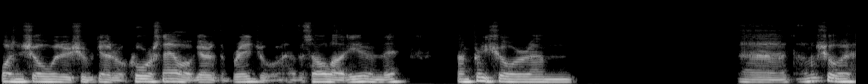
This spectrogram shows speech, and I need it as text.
wasn't sure whether he should go to a chorus now or go to the bridge or have a solo here and there. I'm pretty sure. Um, uh, I'm not sure.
